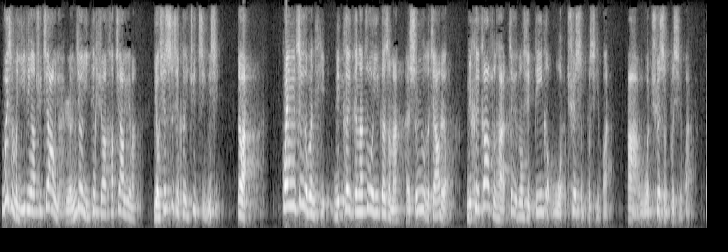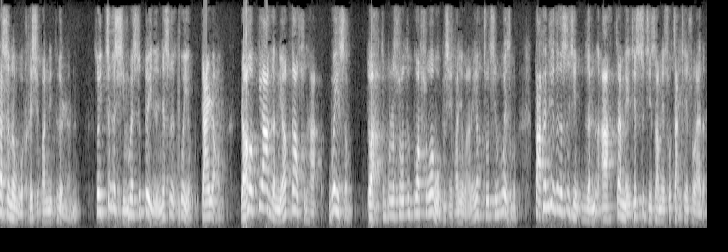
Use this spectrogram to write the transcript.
为什么一定要去教育啊？人就一定需要靠教育吗？有些事情可以去警醒，对吧？关于这个问题，你可以跟他做一个什么很深入的交流，你可以告诉他这个东西，第一个我确实不喜欢啊，我确实不喜欢，但是呢，我很喜欢你这个人，所以这个行为是对人家是会有干扰的。然后第二个，你要告诉他为什么。对吧？这不是说这光说我不喜欢就完了，要说清为什么打喷嚏这个事情，人啊在每件事情上面所展现出来的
